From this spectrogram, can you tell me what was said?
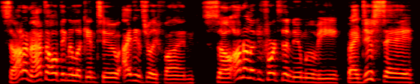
So I don't know. That's a whole thing to look into. I think it's really fun. So I'm not looking forward to the new movie, but I do say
